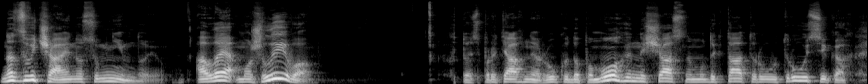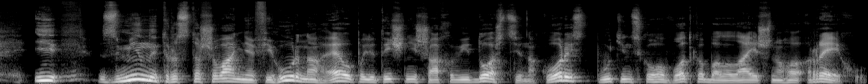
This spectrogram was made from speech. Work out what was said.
надзвичайно сумнівною. Але можливо, хтось протягне руку допомоги нещасному диктатору у трусіках і змінить розташування фігур на геополітичній шаховій дошці на користь путінського водко-балалаїшного рейху.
